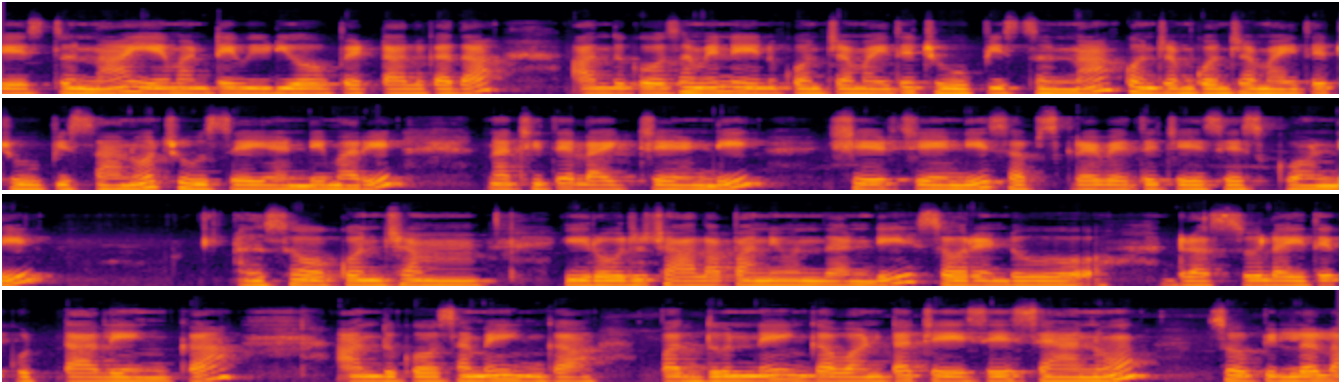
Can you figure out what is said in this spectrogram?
చేస్తున్నా. ఏమంటే వీడియో పెట్టాలి కదా. అందుకోసమే నేను కొంచెం అయితే చూపిస్తున్నా. కొంచెం కొంచెం అయితే చూపిస్తాను. చూసేయండి మరి. నచ్చితే లైక్ చేయండి. షేర్ చేయండి. సబ్స్క్రైబ్ అయితే చేసేసుకోండి. సో కొంచెం ఈరోజు చాలా పని ఉందండి. సో రెండు డ్రెస్సులు అయితే కుట్టాలి ఇంకా. అందుకోసమే ఇంకా పొద్దున్నే ఇంకా వంట చేసేసాను. సో పిల్లలు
